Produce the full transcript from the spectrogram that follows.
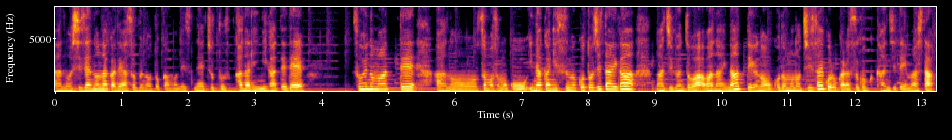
あの自然の中で遊ぶのとかもですねちょっとかなり苦手でそういうのもあってあのそもそもこう田舎に住むこと自体が、まあ、自分とは合わないなっていうのを子どもの小さい頃からすごく感じていました。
